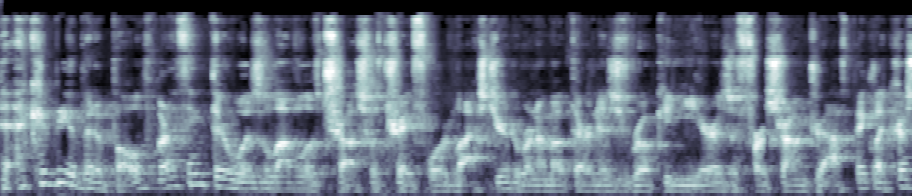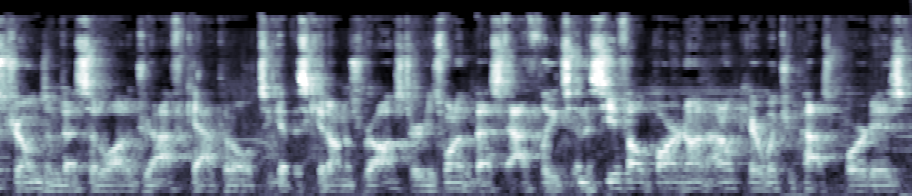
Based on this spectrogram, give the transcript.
It could be a bit of both, but I think there was a level of trust with Tre Ford last year to run him out there in his rookie year as a first round draft pick. Like Chris Jones invested a lot of draft capital to get this kid on his roster. He's one of the best athletes in the CFL, bar none. I don't care what your passport is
